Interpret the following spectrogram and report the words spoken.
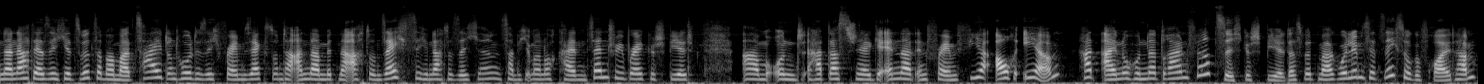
Und dann dachte er sich, jetzt wird es aber mal Zeit und holte sich Frame 6 unter anderem mit einer 68 und dachte sich, hm, jetzt habe ich immer noch keinen Century Break gespielt ähm, und hat das schnell geändert in Frame 4. Auch er hat eine 143 gespielt. Das wird Mark Williams jetzt nicht so gefreut haben,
